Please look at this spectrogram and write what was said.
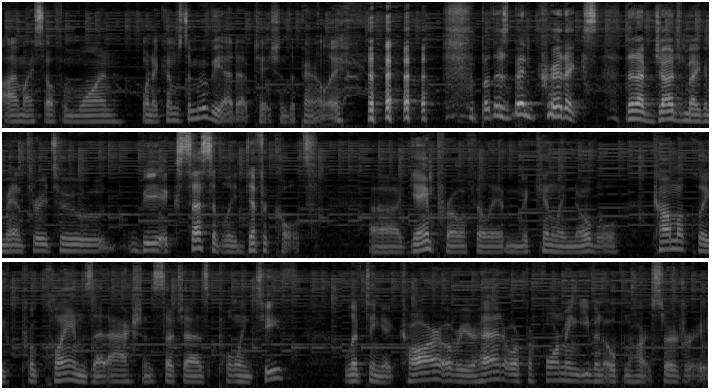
I myself am one when it comes to movie adaptations, apparently. but there's been critics that have judged Mega Man 3 to be excessively difficult. Uh, GamePro affiliate McKinley Noble comically proclaims that actions such as pulling teeth, lifting a car over your head, or performing even open heart surgery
